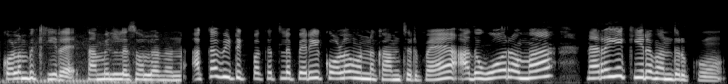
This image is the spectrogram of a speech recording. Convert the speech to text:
குழம்பு கீரை தமிழில் சொல்லணும்னு. அக்கா வீட்டுக்கு பக்கத்தில் பெரிய குளம் ஒன்று காமிச்சிருப்பேன். அது ஓரமாக நிறைய கீரை வந்திருக்கும்.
